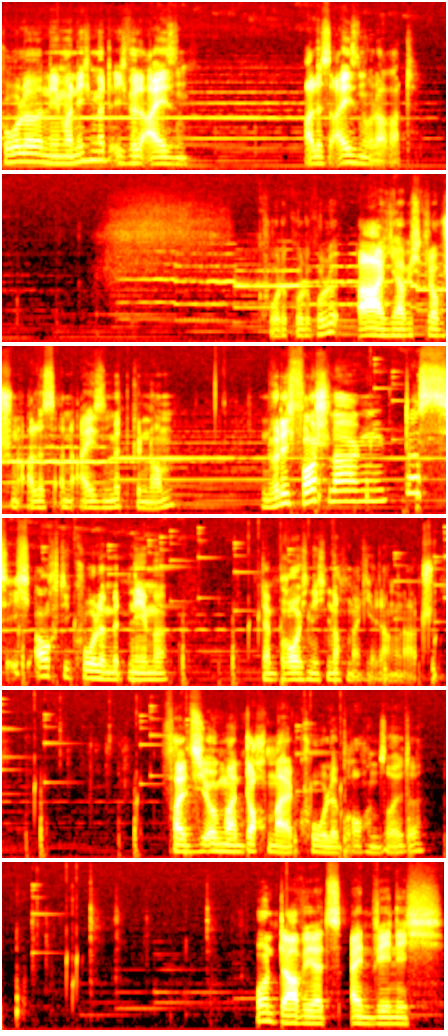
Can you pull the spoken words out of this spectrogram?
Kohle nehmen wir nicht mit. Ich will Eisen. Alles Eisen oder was? Kohle, Kohle, Kohle. Ah, hier habe ich, glaube ich, schon alles an Eisen mitgenommen. Dann würde ich vorschlagen, dass ich auch die Kohle mitnehme. Dann brauche ich nicht nochmal hier lang latschen. Falls ich irgendwann doch mal Kohle brauchen sollte. Und da wir jetzt ein wenig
